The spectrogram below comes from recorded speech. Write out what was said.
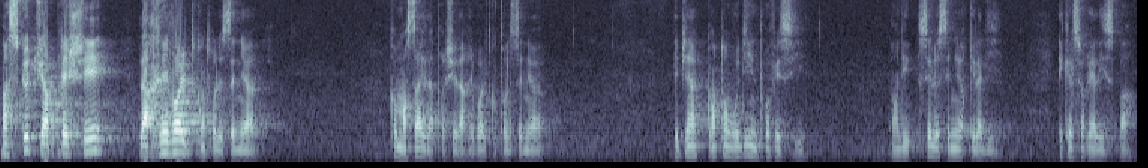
Parce que tu as prêché la révolte contre le Seigneur. Comment ça, il a prêché la révolte contre le Seigneur? Eh bien, quand on vous dit une prophétie, on dit c'est le Seigneur qui l'a dit, et qu'elle ne se réalise pas,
